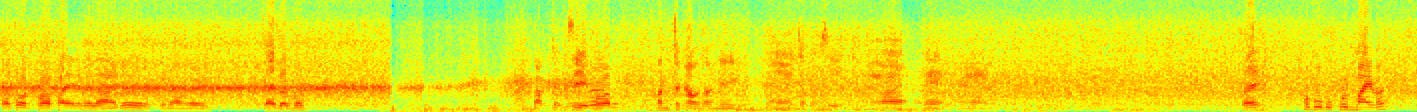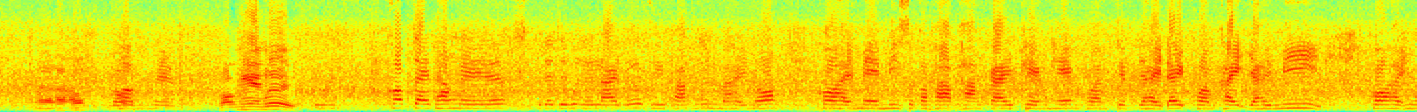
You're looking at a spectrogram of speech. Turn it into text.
ขอโทษขออภัยในเวลาเด้อพี่น้องเอ้ยใจเบิ่งเบิ่งตักจังสีเพราะว่ามันจะเข้าทางนี้แหมจับจังสีอ่าแน่แน่ไปขบุกขอบคุณใหม่ปะอ่าเอาเอาความแม่ลองแห้งเลย ขอบใจทางแม่ที่ได้เจอในไลน์เดอร์ที่ฝากเงินมาให้น้องขอให้แม่มีสุขภาพร่างกายแข็งแรงความเจ็บอย่าให้ได้ความไข้อย่าให้มี ขอให้อายุ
